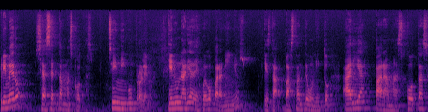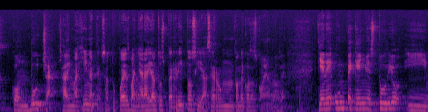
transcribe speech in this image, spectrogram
Primero, se aceptan mascotas, sin ningún problema. Tiene un área de juego para niños, que está bastante bonito. Área para mascotas con ducha. O sea, imagínate, o sea, tú puedes bañar ahí a tus perritos y hacer un montón de cosas con ellos, no sé. Tiene un pequeño estudio y,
